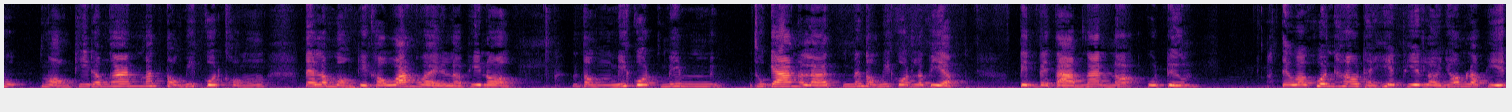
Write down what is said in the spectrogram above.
ทุกหม่องที่ทำงาน มันต้องมีกฎของแต่ละหม่องที่เขาวางไว้ล่ะพี่น้องมันต้องมีกฎมีทุกอย่างล่ะมันต้องมีกฎระเบียบเป็นไปตามนั่นเนาะพูดถึงแต่ว่าคนเฮาถ้าเฮ็ดผิดเรายอมรับผิด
